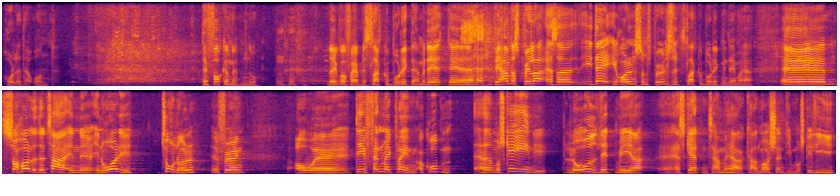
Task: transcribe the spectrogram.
Hullet er ondt. Det fucker med dem nu. Jeg ved ikke, hvorfor jeg blev Slatko Budik der, men det, det, det er ham, der spiller altså, i dag i rollen som spøgelse. Slatko Budik, mine damer og herrer. Øh, så hullet, det tager en, øh, en hurtig 2-0-føring. Og øh, det er fandme ikke planen. Og gruppen havde måske egentlig lovet lidt mere øh, af skatten til ham her, Karl Moscher, end de måske lige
